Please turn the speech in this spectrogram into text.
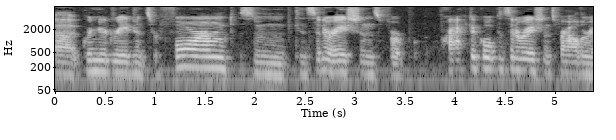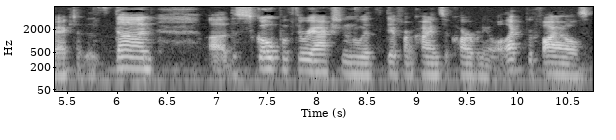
uh, Grignard reagents are formed, some considerations for practical considerations for how the reaction is done, uh, the scope of the reaction with different kinds of carbonyl electrophiles,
